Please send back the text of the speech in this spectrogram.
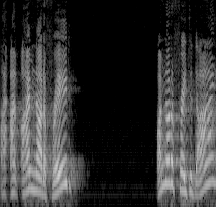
I, I'm, I'm not afraid. I'm not afraid to die.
